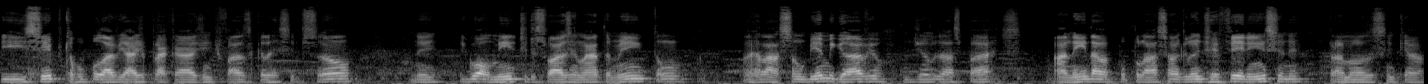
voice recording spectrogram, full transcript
E sempre que a Popular viaja para cá, a gente faz aquela recepção, né? Igualmente eles fazem lá também, então uma relação bem amigável de ambas as partes. Além da Popular ser uma grande referência, né? Para nós, assim, que a,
